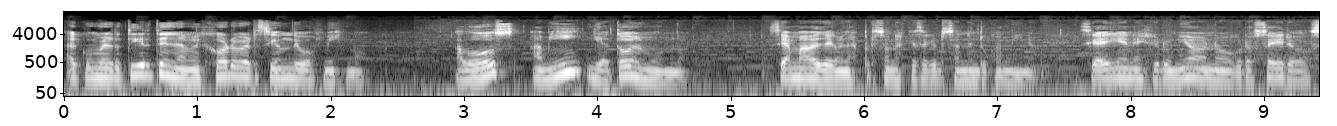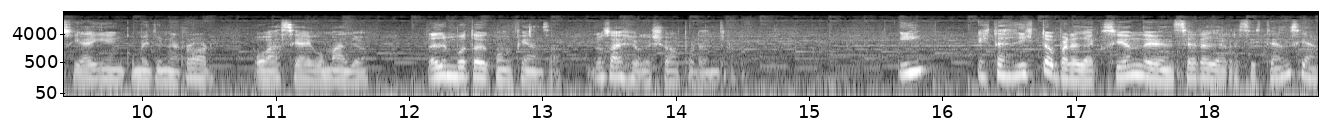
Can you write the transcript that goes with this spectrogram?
a convertirte en la mejor versión de vos mismo. A vos, a mí y a todo el mundo. Sea amable con las personas que se cruzan en tu camino. Si alguien es gruñón o grosero, si alguien comete un error o hace algo malo, dale un voto de confianza. No sabes lo que llevas por dentro. ¿Y estás listo para la acción de vencer a la resistencia?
